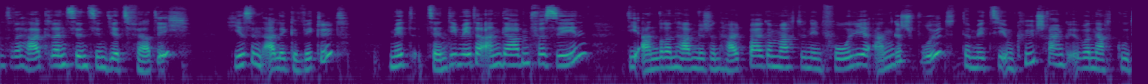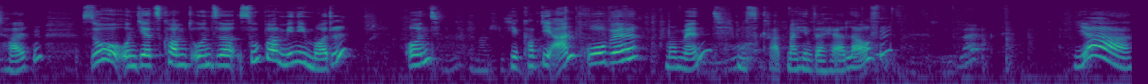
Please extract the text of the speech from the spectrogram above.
Unsere Haarkränzchen sind jetzt fertig. Hier sind alle gewickelt, mit Zentimeterangaben versehen. Die anderen haben wir schon haltbar gemacht und in Folie angesprüht, damit sie im Kühlschrank über Nacht gut halten. So, und jetzt kommt unser super Mini-Model. Und hier kommt die Anprobe. Moment, ich muss gerade mal hinterherlaufen. Ja.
